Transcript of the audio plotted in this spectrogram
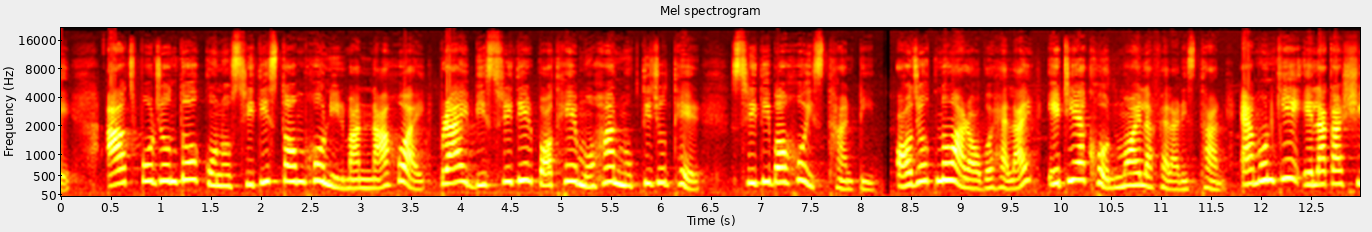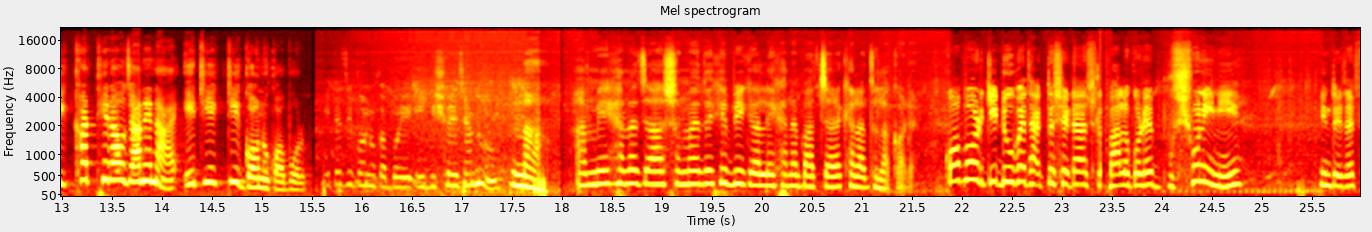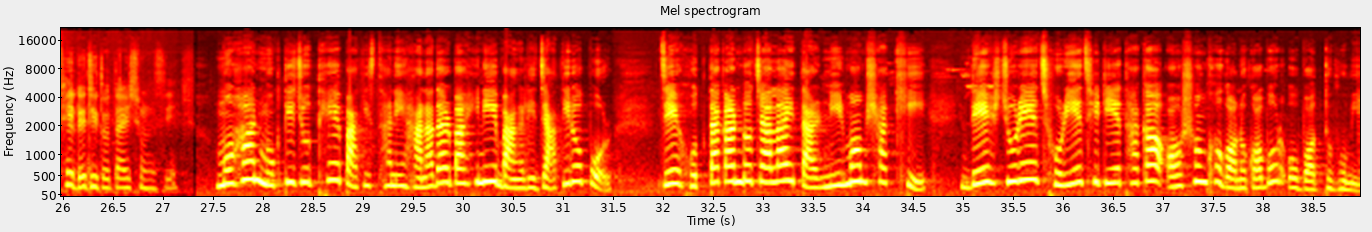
আজ পর্যন্ত কোনো স্মৃতিস্তম্ভ নির্মাণ না হওয়ায় প্রায় বিস্মৃতির পথে মহান মুক্তিযুদ্ধের স্মৃতিবহ স্থানটি। অযত্ন আর অবহেলায় এটি এখন ময়লা ফেলার স্থান। এমনকি এলাকার শিক্ষার্থীরাও জানে না এটি একটি গণকবর। এটা যে গণকবর এই বিষয়ে জানো? না। আমি এখানে যাওয়ার সময় দেখি বিকালে এখানে বাচ্চারা খেলাধুলা করে। কবর কি ডুবে থাকতো সেটা আসলে ভালো করে শুনিনি। কিন্তু এটা ফেলে দিত, তাই শুনছি। মহান মুক্তিযুদ্ধে পাকিস্তানি হানাদার বাহিনী বাঙালি জাতির ওপর যে হত্যাকাণ্ড চালায় তার নির্মম সাক্ষী, দেশ জুড়ে ছড়িয়ে ছিটিয়ে থাকা অসংখ্য গণকবর ও বদ্ধভূমি।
